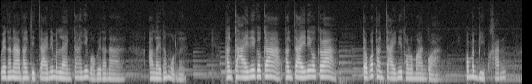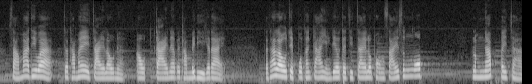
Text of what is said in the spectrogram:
เวทนาทางจิตใจนี่มันแรงกล้ายิ่งกว่าเวทนาอะไรทั้งหมดเลย ทางกายนี่ก็กล้า ทางใจนี่ก็กล้า แต่ว่าทางใจนี่ทรมานกว่า เพราะมันบีบคั้น สามารถที่ว่าจะทำให้ใจเราเนี่ยเอากายเนี่ยไปทำไม่ดีก็ได้ แต่ถ้าเราเจ็บปวดทางกายอย่างเดียว แต่จิตใจเราผ่องใสสงบลำงับไปจาก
